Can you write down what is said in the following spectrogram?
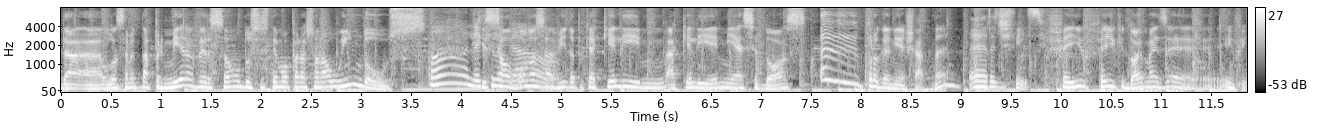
da- o lançamento da primeira versão do sistema operacional Windows. Olha, que salvou legal. nossa vida, porque aquele aquele MS-DOS, ah, programinha chato, né? Era difícil. Feio, feio que dói, mas é, enfim.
